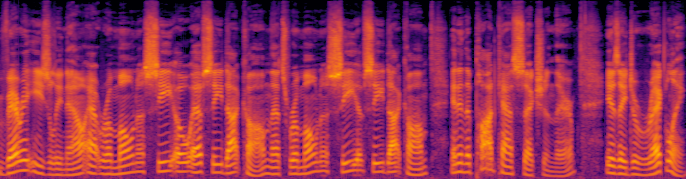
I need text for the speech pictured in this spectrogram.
very easily now at ramonacofc.com. That's ramonacofc.com. And in the podcast section there is a direct link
